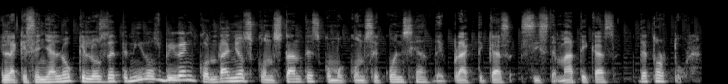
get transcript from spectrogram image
en la que señaló que los detenidos viven con daños constantes como consecuencia de prácticas sistemáticas de tortura.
